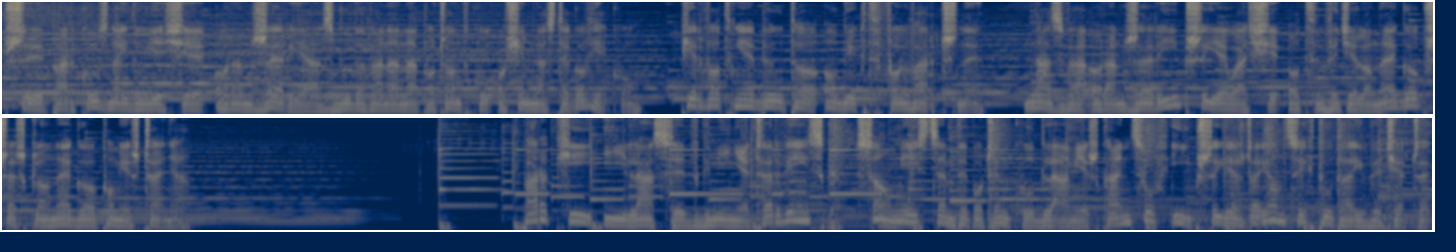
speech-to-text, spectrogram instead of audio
Przy parku znajduje się oranżeria zbudowana na początku XVIII wieku. Pierwotnie był to obiekt folwarczny. Nazwa oranżerii przyjęła się od wydzielonego, przeszklonego pomieszczenia. Parki i lasy w gminie Czerwieńsk są miejscem wypoczynku dla mieszkańców i przyjeżdżających tutaj wycieczek.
